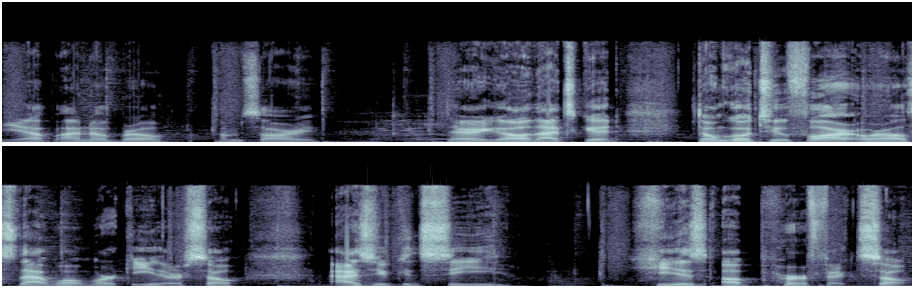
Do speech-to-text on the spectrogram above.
Yep, I know, bro. I'm sorry. There you go. That's good. Don't go too far or else that won't work either. So as you can see, he is up perfect. So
